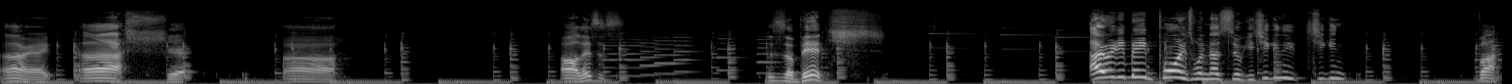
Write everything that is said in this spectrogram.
All right. Ah, shit. Ah. oh, this is this is a bitch. I already made points with Natsuki. She can she can. Fuck.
